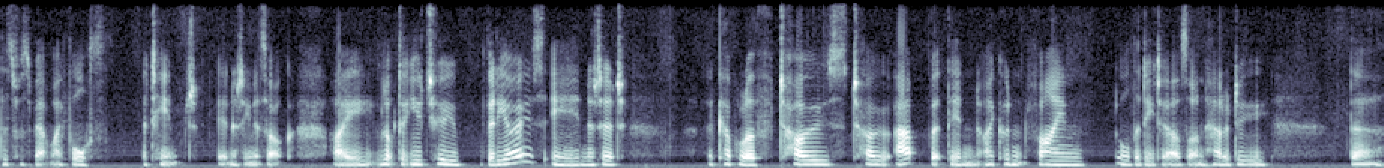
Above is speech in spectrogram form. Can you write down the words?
this was about my fourth attempt at knitting a sock. I looked at YouTube videos and knitted a couple of toes toe up, but then I couldn't find all the details on how to do the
